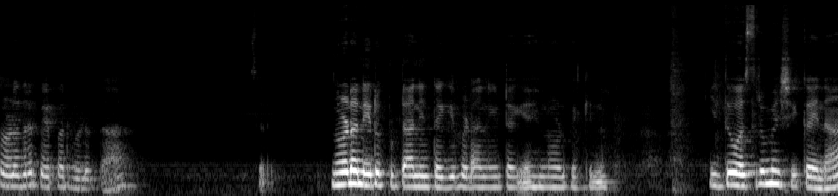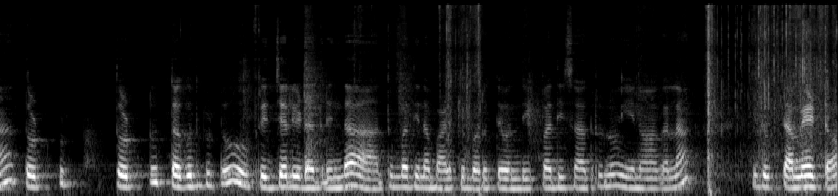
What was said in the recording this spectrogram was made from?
ತೊಳೆದ್ರೆ ಪೇಪರ್ ಬಿಡುತ್ತಾ ಸರಿ. ನೋಡ ನೀರು ಪುಟ್ಟ ನೀನು ತೆಗಿಬೇಡ ನೀಟಾಗಿ ನೋಡಬೇಕಿನ್ನು. ಇದು ಹಸಿರು ಮೆಣಸಿಕಾಯಿನ ತೊಟ್ಬಿಟ್ಟು ತೊಟ್ಟು ತೆಗೆದ್ಬಿಟ್ಟು ಫ್ರಿಜ್ಜಲ್ಲಿ ಇಡೋದ್ರಿಂದ ತುಂಬ ದಿನ ಬಾಳಿಕೆ ಬರುತ್ತೆ. ಒಂದು ಇಪ್ಪತ್ತು ದಿವಸ ಆದ್ರೂ ಏನೂ ಆಗೋಲ್ಲ. ಇದು ಟೊಮೆಟೊ.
